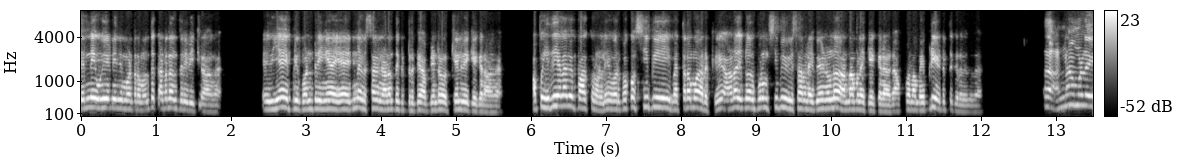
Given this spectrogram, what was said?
சென்னை உயர்நீதிமன்றம் வந்து கண்டனம் தெரிவிக்கிறாங்க. இது ஏன் இப்படி பண்றீங்க? ஏன் என்ன விசாரணை நடந்துகிட்டு இருக்கு அப்படின்ற ஒரு கேள்வி கேட்கிறாங்க அப்ப இது எல்லாமே பாக்குறோம் இல்லையா? ஒரு பக்கம் சிபிஐ மெத்தனமா இருக்கு. ஆனா இன்னொரு புறம் சிபிஐ விசாரணை வேணும்னு அண்ணாமலை கேட்கிறாரு அப்போ நம்ம எப்படி எடுத்துக்கிறது அண்ணாமலை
